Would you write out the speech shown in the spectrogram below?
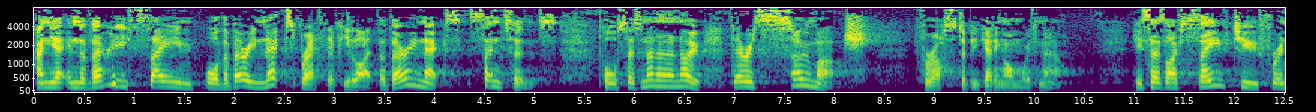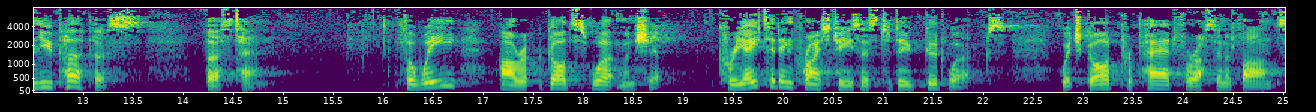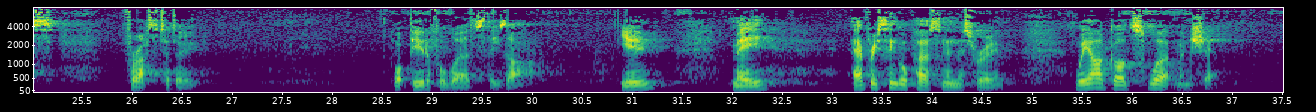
And yet in the very same, or the very next breath, if you like, the very next sentence, Paul says, no, no, no, no, there is so much for us to be getting on with now. He says, I've saved you for a new purpose. Verse 10. For we are God's workmanship, created in Christ Jesus to do good works, which God prepared for us in advance for us to do. What beautiful words these are. You, me, every single person in this room, we are God's workmanship.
